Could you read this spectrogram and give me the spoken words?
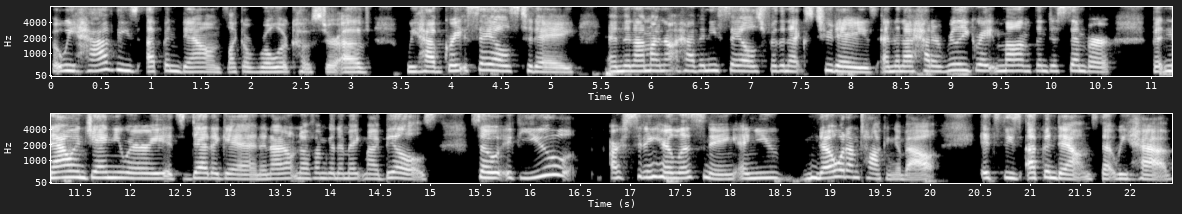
but we have these up and downs like a roller coaster of we have great sales today, and then I might not have any sales for the next two days. And then I had a really great month in December, but now in January, it's dead again, and I don't know if I'm going to make my bills. So if you are sitting here listening and you know what I'm talking about, it's these up and downs that we have.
